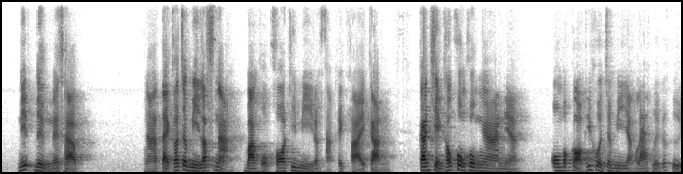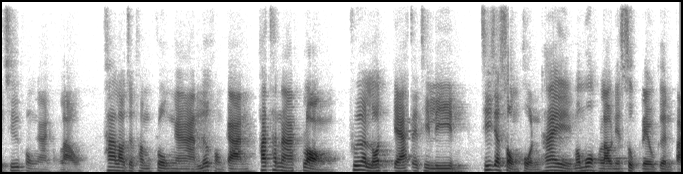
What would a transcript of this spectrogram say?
ๆ นิดหนึ่งนะครับนะแต่ก็จะมีลักษณะบางหัวข้อที่มีลักษณะคล้าย ๆ กัน การเขียนเข้าโครงโครงงานเนี่ยองค์ประกอบที่ควรจะมีอย่างแรกเลยก็คือชื่อโครงงานของเรา ถ้าเราจะทำโครงงานเรื่องของการพัฒนากล่อง พื่อลดแก๊สเอทิลีนที่จะส่งผลให้มะม่วงของเราเนี่ยสุกเร็วเกินไป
